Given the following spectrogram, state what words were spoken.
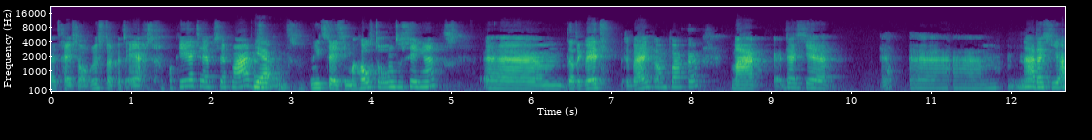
het geeft al rust dat ik het ergens geparkeerd heb, zeg maar. Dus Ja. ik hoef niet steeds in mijn hoofd rond te zingen. Ehm, dat ik weet dat ik het erbij kan pakken. Maar dat je, eh, ehm, nou, dat je je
